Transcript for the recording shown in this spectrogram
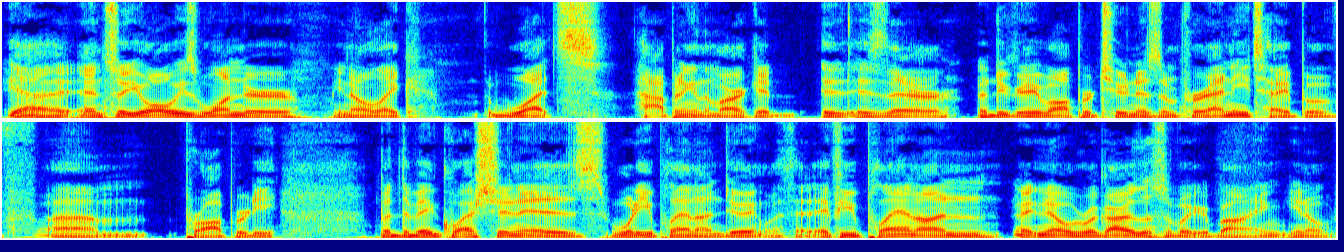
yeah, and so you always wonder, you know, like what's happening in the market. Is, is there a degree of opportunism for any type of um, property? But the big question is, what do you plan on doing with it? If you plan on, you know, regardless of what you're buying, you know,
